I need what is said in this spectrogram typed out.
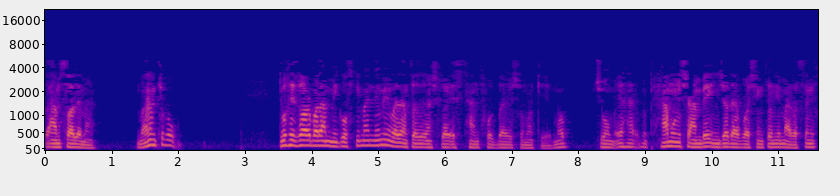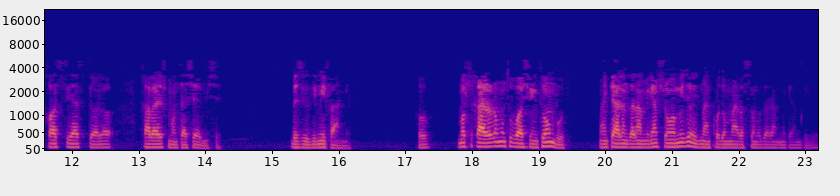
به امثال من. منم که با دو هزار بارم می‌گفتی من نمیومدم تا دانشگاه استنفورد برای شما که. ما جمعه همون شنبه اینجا در واشنگتن یه مراسمی خاصی هست که حالا خبرش منتشر میشه. به زودی می‌فهمید. خب؟ ما که قرارمون تو واشنگتن بود. من که الان دارم میگم شما می‌دونید من کدوم مراسم دارم میگم دیگه.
